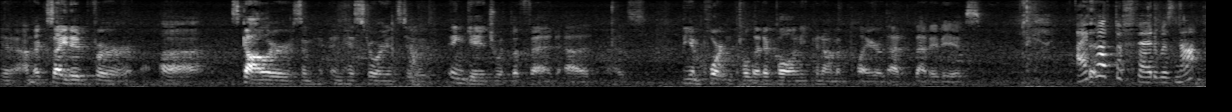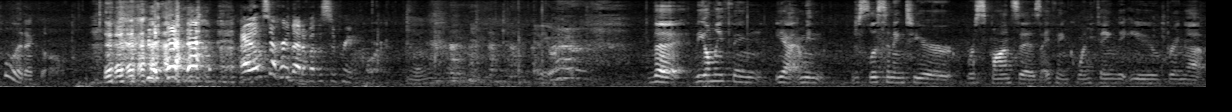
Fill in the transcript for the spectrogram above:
you know, I'm excited for uh, scholars and, and, historians to engage with the Fed as, as, the important political and economic player that, that it is. I thought the Fed was not political. I also heard that about the Supreme Court. anyway. The the only thing, yeah, I mean, just listening to your responses, I think one thing that you bring up,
